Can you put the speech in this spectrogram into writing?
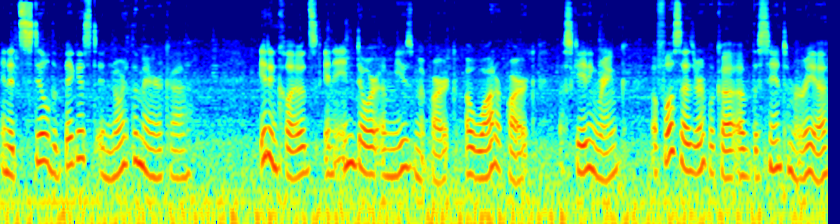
and it's still the biggest in North America. It includes an indoor amusement park, a water park, a skating rink, a full size replica of the Santa Maria,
